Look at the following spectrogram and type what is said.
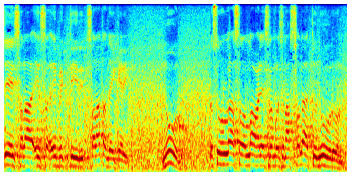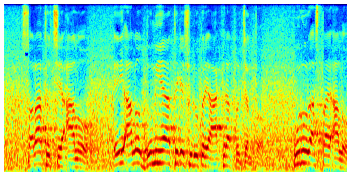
যে এই সলা এই ব্যক্তির সলাত আদায়কারী নূর। রসুল্লাহ সাল্লাহ আলিয়াল্লাম বলেছেন আসলাতু নূরুন। সলাত হচ্ছে আলো। এই আলো দুনিয়া থেকে শুরু করে আখেরাত পর্যন্ত। পুরো রাস্তায় আলো।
